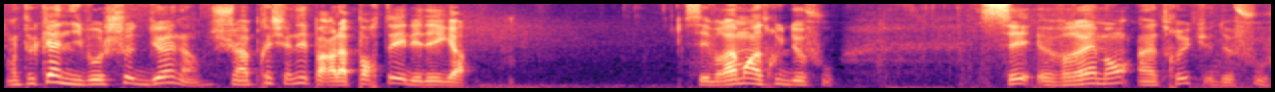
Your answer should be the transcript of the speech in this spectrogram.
En tout cas, niveau shotgun, je suis impressionné par la portée et les dégâts. C'est vraiment un truc de fou. C'est vraiment un truc de fou.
